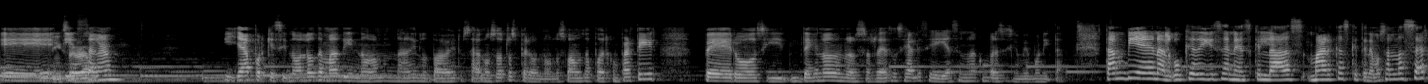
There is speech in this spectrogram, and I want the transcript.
eh, Instagram. Instagram. Y ya, porque si no, los demás no, nadie los va a ver. O sea, nosotros, pero no los vamos a poder compartir. Pero sí, déjenos en nuestras redes sociales y ahí hacen una conversación bien bonita. También algo que dicen es que las marcas que tenemos al nacer,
